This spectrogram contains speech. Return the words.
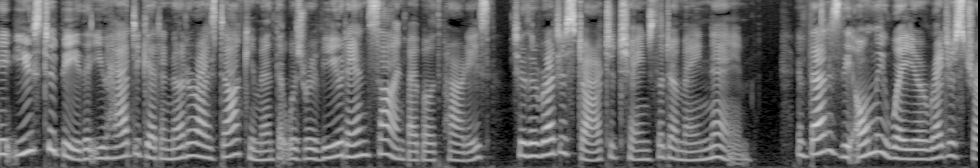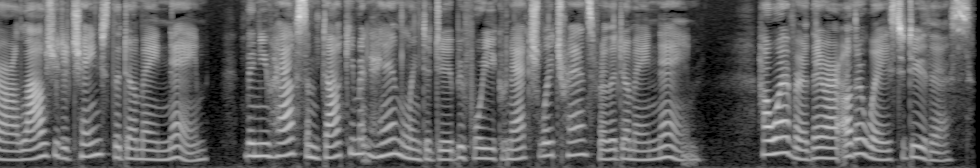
It used to be that you had to get a notarized document that was reviewed and signed by both parties to the registrar to change the domain name. If that is the only way your registrar allows you to change the domain name, then you have some document handling to do before you can actually transfer the domain name. However, there are other ways to do this.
